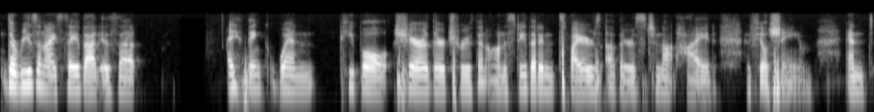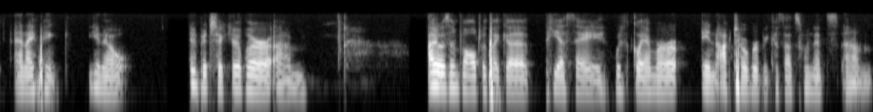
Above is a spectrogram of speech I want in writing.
the reason I say that is that I think when people share their truth and honesty that inspires others to not hide and feel shame. And and i think you know in particular um, i was involved with like a psa with glamour in october because that's when it's um,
